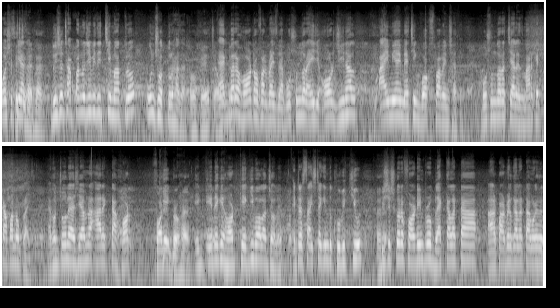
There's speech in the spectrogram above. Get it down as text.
পঁয়ষট্টি হাজার। 65, হ্যাঁ। দুইশো ছাপ্পান্ন জিবি দিচ্ছি মাত্র উনসত্তর হাজার। ওকে একবারে হট অফার প্রাইস ভাই বসুন্ধরা এই যে অরিজিনাল আইমিআই ম্যাচিং বক্স পাবেন সাথে। বসুন্ধরা চ্যালেঞ্জ মার্কেট কাঁপানো প্রাইস এখন চলে আসি আমরা আরেকটা হট 14 প্রো হ্যাঁ। এটাকে হট কেকই বলা চলে? এটার সাইজটা কিন্তু খুবই কিউট বিশেষ করে ফরটিন প্রো ব্ল্যাক কালারটা আর পার্পেল কালারটা আমার কাছে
